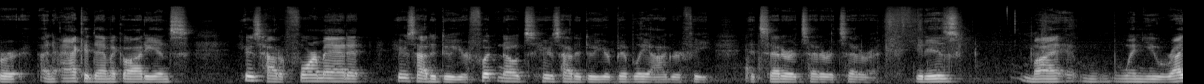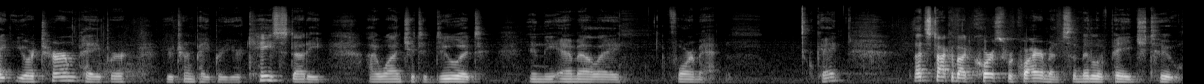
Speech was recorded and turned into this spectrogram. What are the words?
for an academic audience. Here's how to format it. Here's how to do your footnotes. Here's how to do your bibliography etc etc etc it is my when you write your term paper your term paper your case study I want you to do it in the MLA format. Okay? Let's talk about course requirements, the middle of page two.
